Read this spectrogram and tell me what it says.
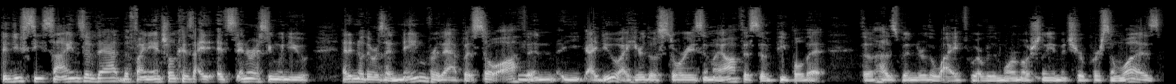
Did you see signs of that, the financial? Because it's interesting when you, I didn't know there was a name for that, but so often mm-hmm. I do. I hear those stories in my office of people that the husband or the wife, whoever the more emotionally immature person was,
